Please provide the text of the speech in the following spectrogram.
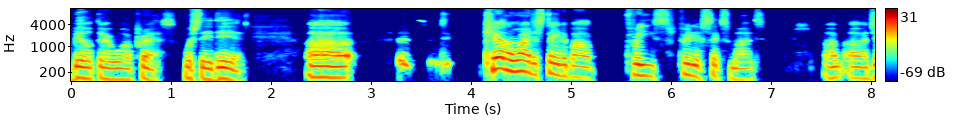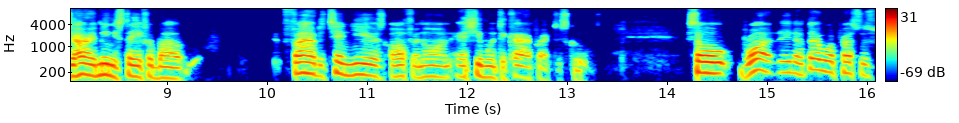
build Third World Press, which they did. Uh, Carolyn Rogers stayed about three, three to six months. Uh, uh, Johari Amini stayed for about five to 10 years off and on as she went to chiropractic school. So, broad, you know, Third World Press was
